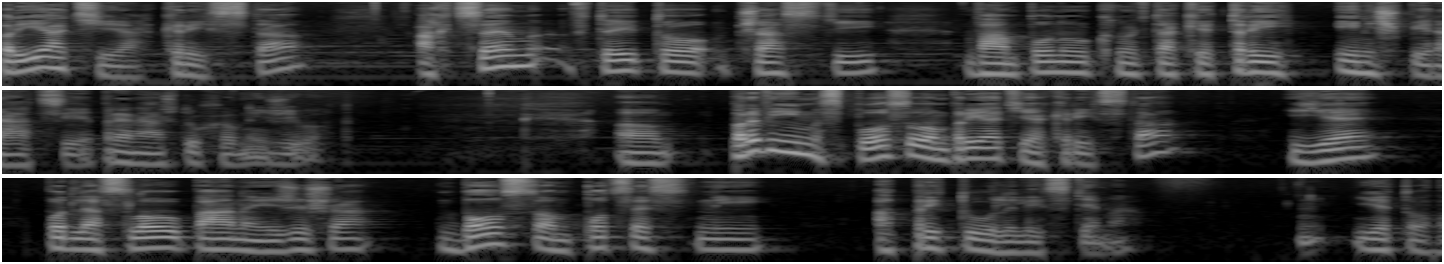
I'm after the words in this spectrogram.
prijatia Krista a chcem v tejto časti vám ponúknuť také tri inšpirácie pre náš duchovný život. E, prvým spôsobom prijatia Krista je podľa slov pána Ježiša, bol som pocestný a pritúlili ste ma. Je to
